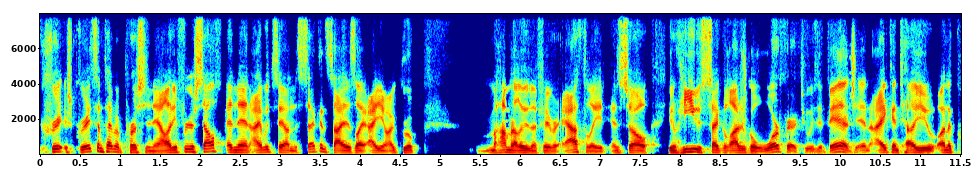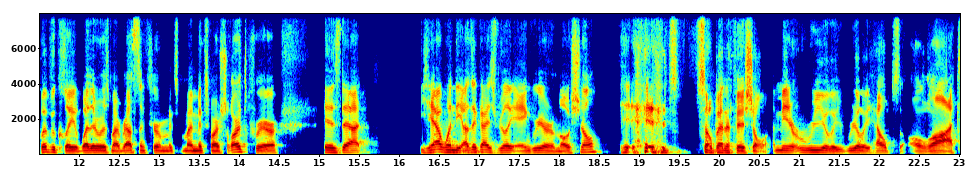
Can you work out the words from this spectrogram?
create create some type of personality for yourself, and then I would say on the second side is like I you know I grew up Muhammad Ali was my favorite athlete. And so, you know, he used psychological warfare to his advantage. And I can tell you unequivocally, whether it was my wrestling career, my mixed martial arts career, is that, yeah, when the other guy's really angry or emotional, it, it's so beneficial. I mean, it really, really helps a lot.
